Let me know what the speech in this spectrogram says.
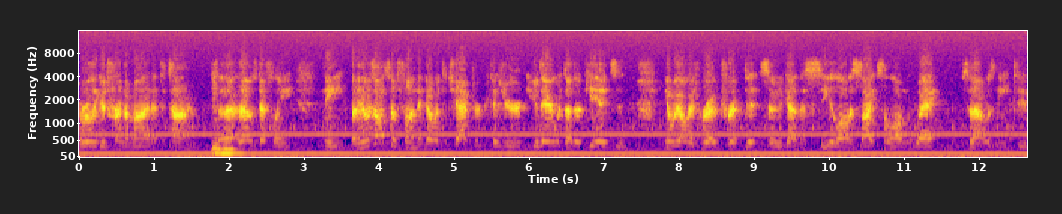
a really good friend of mine at the time. So Mhm. that, that was definitely neat. But it was also fun to go with the chapter because you're you're there with other kids, and you know we always road tripped it, so we got to see a lot of sights along the way. So that was neat too.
